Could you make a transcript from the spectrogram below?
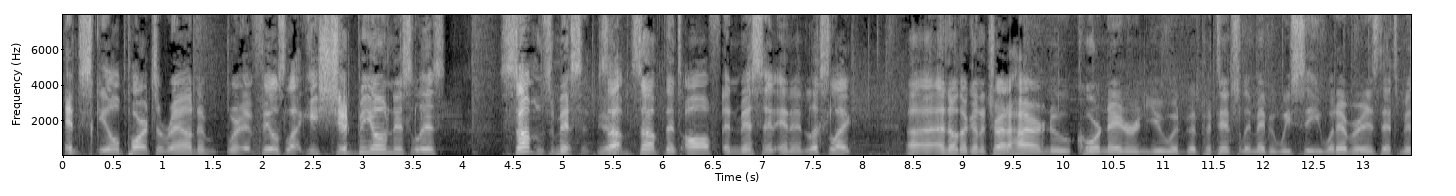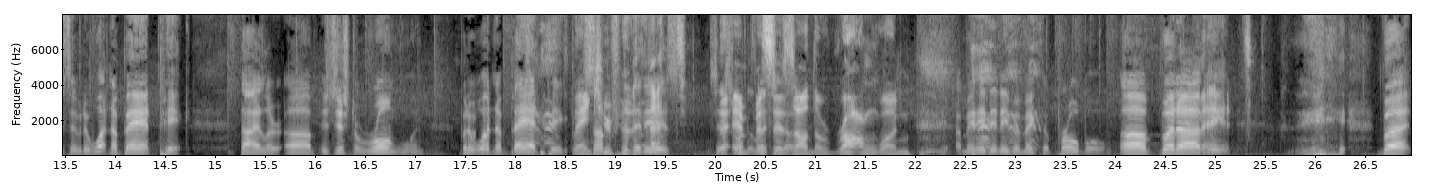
and skill parts around him where it feels like he should be on this list something's missing. Yeah. Some, something's off and missing, and it looks like uh, I know they're going to try to hire a new coordinator, and you would, but potentially maybe we see whatever it is that's missing. But it wasn't a bad pick, Tyler. Uh, it's just a wrong one, but it wasn't a bad pick. But Thank something you for that. that is. the emphasis you know. on the wrong one. I mean, he didn't even make the Pro Bowl. Uh, but uh, I mean, but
